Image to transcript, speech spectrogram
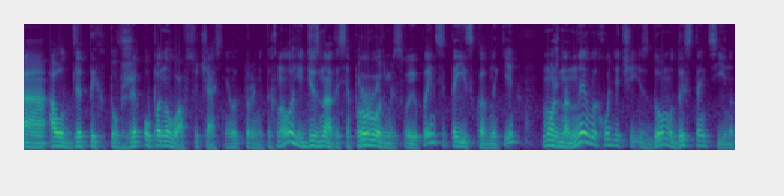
А, от для тих, хто вже опанував сучасні електронні технології, дізнатися про розмір своєї пенсії та її складники можна не виходячи із дому дистанційно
